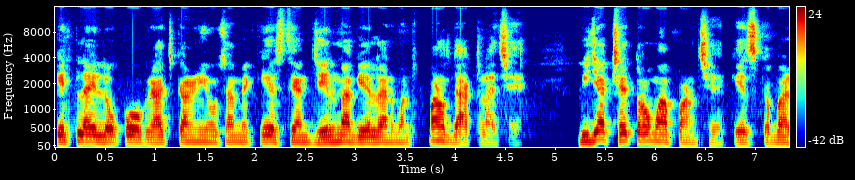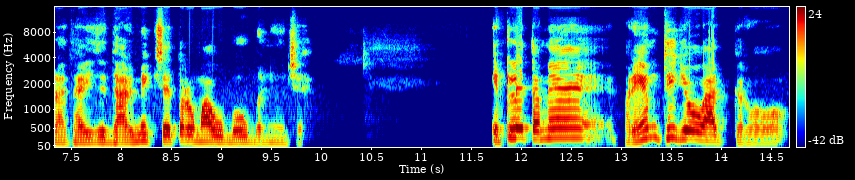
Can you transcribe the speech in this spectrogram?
કેટલાય લોકો રાજકારણીઓ સામે કેસ થયા જેલમાં ગયેલા પણ દાખલા છે. બીજા ક્ષેત્રોમાં પણ છે. કેસ કબાડા થાય છે. ધાર્મિક ક્ષેત્રોમાં આવું બહુ બન્યું છે. એટલે તમે પ્રેમથી જો વાત કરો,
